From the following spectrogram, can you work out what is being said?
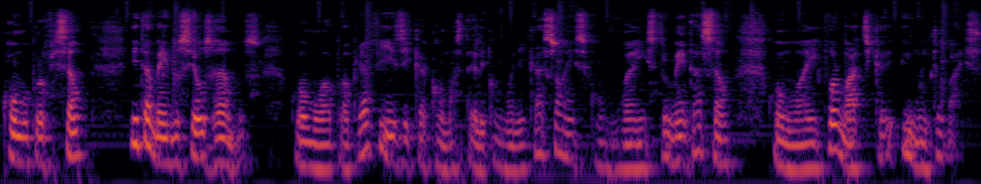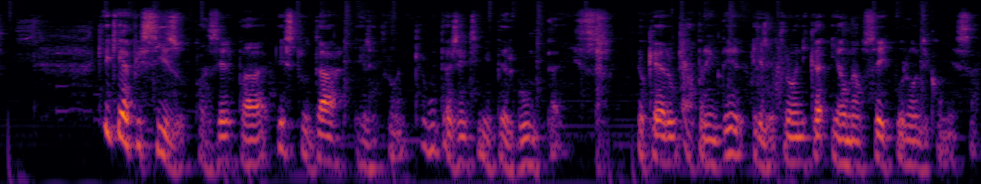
como profissão e também dos seus ramos, como a própria física, como as telecomunicações, como a instrumentação, como a informática e muito mais. O que é preciso fazer para estudar eletrônica? Muita gente me pergunta isso. Eu quero aprender eletrônica e eu não sei por onde começar.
